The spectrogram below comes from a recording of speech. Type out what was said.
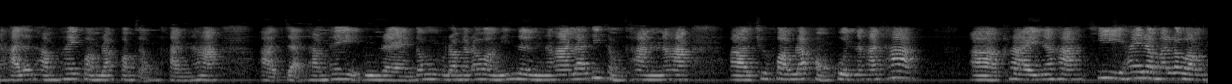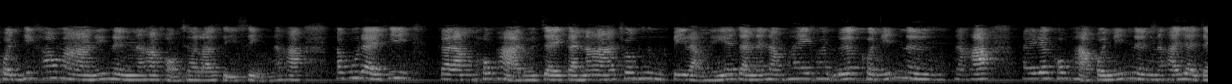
นะคะ จะทำให้ความรักความสำคัญนะคะ อาจจะทำให้รุนแรงต้องระมัดระวังนิดนึงนะคะ และที่สำคัญนะคะอ่าช่วยความรักของคุณนะคะ ถ้าใครนะคะที่ให้ระมัดระวังคนที่เข้ามานิดนึงนะคะ ของชาวราศีสิงห์นะคะ ถ้าผู้ใดที่กำลังคบหาดูใจกันนะคะช่วงครึ่งปีหลังนี้อาจารย์แนะนำให้เลือกคนนิดนึงนะคะ ให้เลือกคบหาคนนิดนึงนะคะ อย่าใจ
